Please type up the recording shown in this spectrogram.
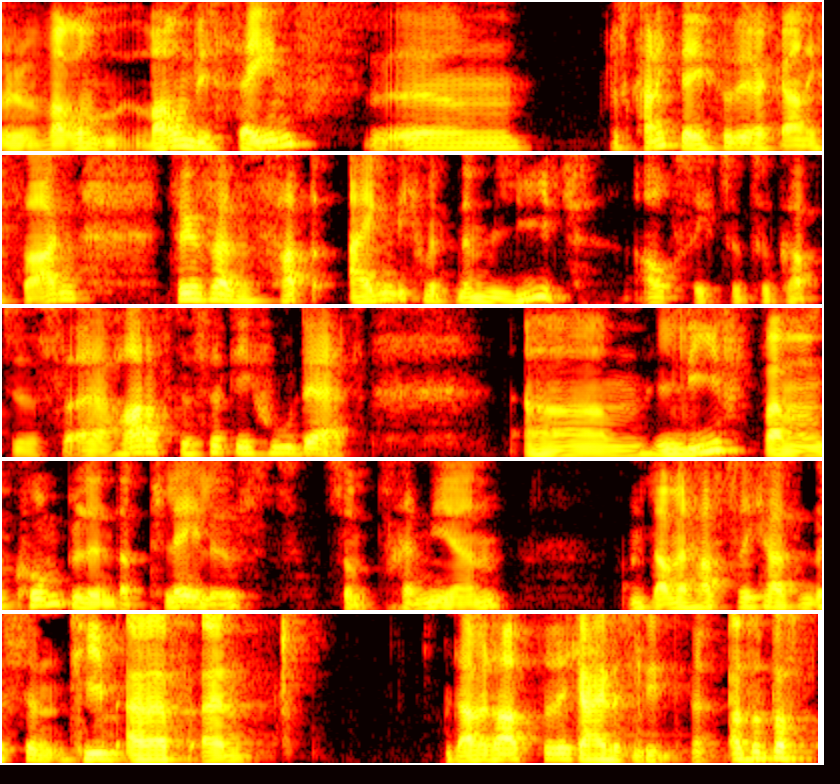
oder warum, warum die Saints? Ähm, das kann ich dir so direkt gar nicht sagen. Beziehungsweise es hat eigentlich mit einem Lied auf sich zu tun gehabt. Dieses äh, Heart of the City Who Dat ähm, lief bei meinem Kumpel in der Playlist zum Trainieren. Und damit hast du dich halt ein bisschen. Team MFN. Damit hast du dich. Geiles Lied. Also das.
